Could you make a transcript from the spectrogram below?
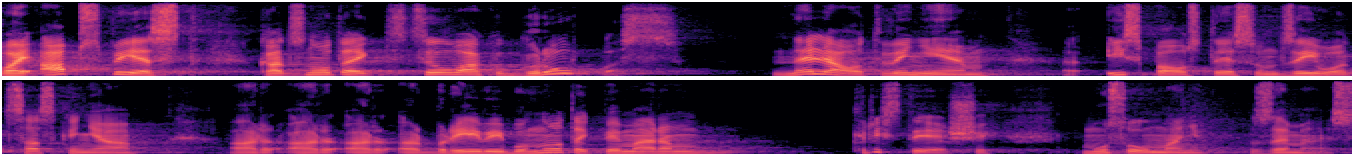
Vai apspiest kādas noteiktas cilvēku grupas, neļaut viņiem izpausties un dzīvot saskaņā ar, ar, ar, ar brīvību, un noteikti, piemēram, kristieši musulmaņu zemēs.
